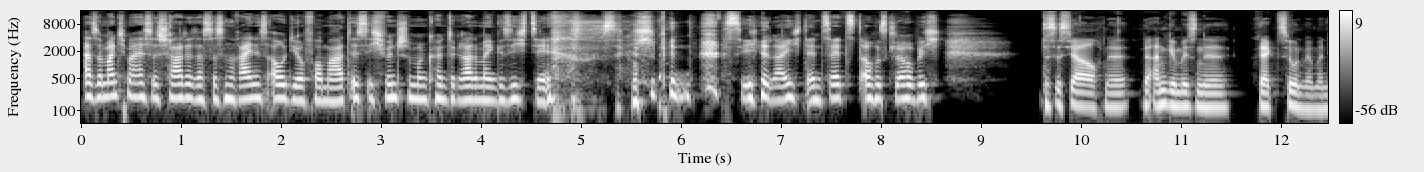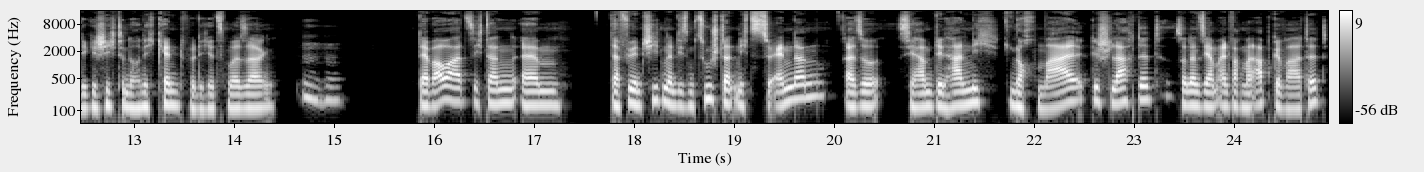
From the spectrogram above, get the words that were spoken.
Also manchmal ist es schade, dass es ein reines Audioformat ist. Ich wünsche, man könnte gerade mein Gesicht sehen. ich bin, sehe leicht entsetzt aus, glaube ich. Das ist ja auch eine, eine angemessene Reaktion, wenn man die Geschichte noch nicht kennt, würde ich jetzt mal sagen. Mhm. Der Bauer hat sich dann ähm, dafür entschieden, an diesem Zustand nichts zu ändern. Also sie haben den Hahn nicht nochmal geschlachtet, sondern sie haben einfach mal abgewartet.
